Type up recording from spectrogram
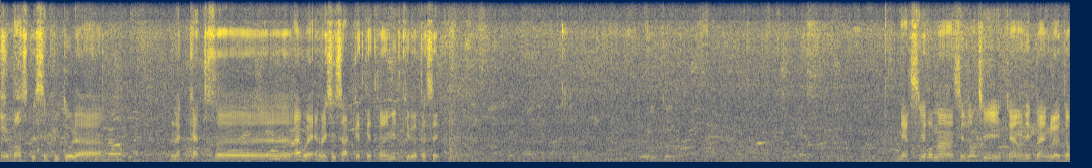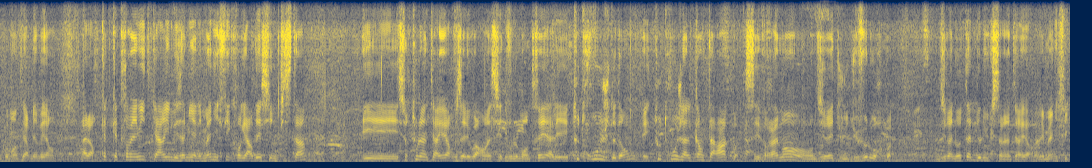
Je pense que c'est plutôt la. La 4. Euh, ah ouais, c'est ça, 488 qui va passer. Merci Romain, c'est gentil. Tiens, on épingle ton commentaire bienveillant. Alors, 488 qui arrive, les amis, elle est magnifique. Regardez, c'est une pista. Et surtout l'intérieur, vous allez voir, on va essayer de vous le montrer. Elle est toute rouge dedans et toute rouge Alcantara. C'est vraiment, on dirait du, velours. Quoi. On dirait un hôtel de luxe à l'intérieur. Elle est magnifique.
